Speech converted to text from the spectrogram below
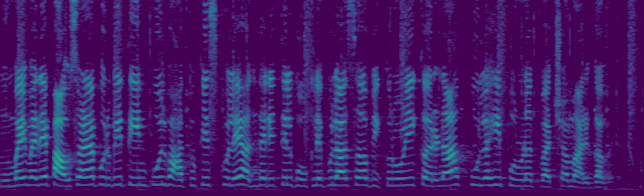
मुंबईमध्ये पावसाळ्यापूर्वी तीन पूल वाहतुकीस खुले. अंधेरीतील गोखले पुलासह विक्रोळी कर्णाक पूलही पूर्णत्वाच्या मार्गावर.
